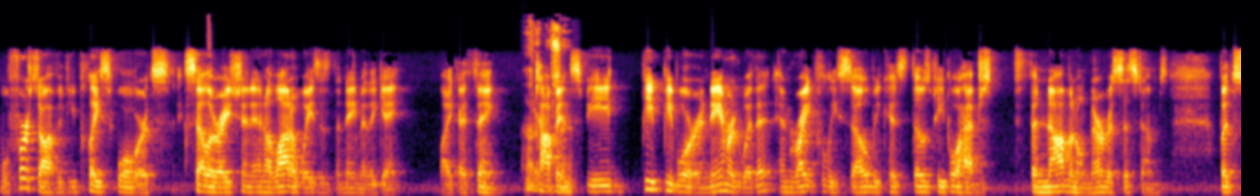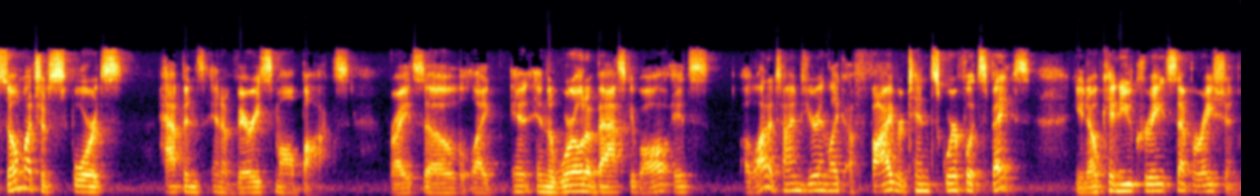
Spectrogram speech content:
well, first off, if you play sports, acceleration in a lot of ways is the name of the game. Like, I think 100%. top end speed, pe- people are enamored with it, and rightfully so, because those people have just phenomenal nervous systems. But so much of sports happens in a very small box, right? So, like in, in the world of basketball, it's a lot of times you're in like a five or 10 square foot space. You know, can you create separation?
